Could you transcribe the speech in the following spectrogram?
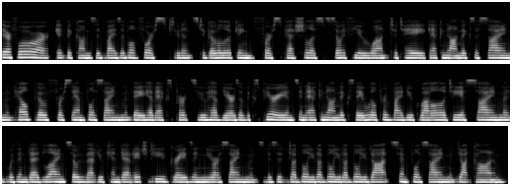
Therefore, it becomes advisable for students to go looking for specialists. So, if you want to take economics assignment help, go for sample assignment. They have experts who have years of experience in economics. They will provide you quality assignment within deadline so that you can get HD grades in your assignments. Visit www.sampleassignment.com.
